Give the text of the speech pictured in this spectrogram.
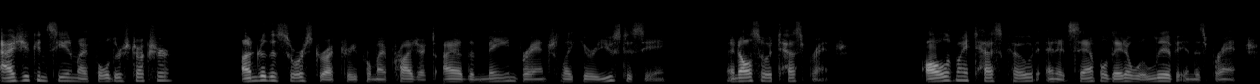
As you can see in my folder structure, under the source directory for my project, I have the main branch like you're used to seeing, and also a test branch. All of my test code and its sample data will live in this branch.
